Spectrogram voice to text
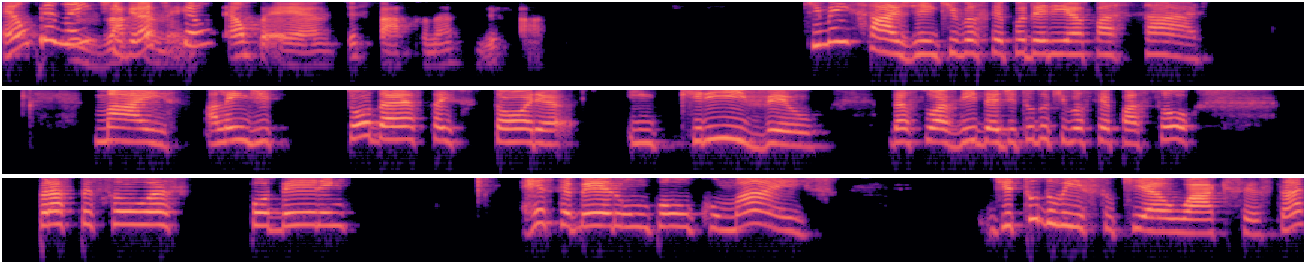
É um presente, Exatamente. gratidão. É, um, é, de fato, né? De fato. Que mensagem que você poderia passar mais, além de toda essa história incrível da sua vida, de tudo que você passou, para as pessoas poderem receber um pouco mais de tudo isso que é o Access, né?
